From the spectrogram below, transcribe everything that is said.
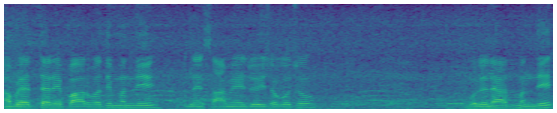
આપણે અત્યારે પાર્વતી મંદિર અને સામે જોઈ શકો છો. ભોલેનાથ મંદિર.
